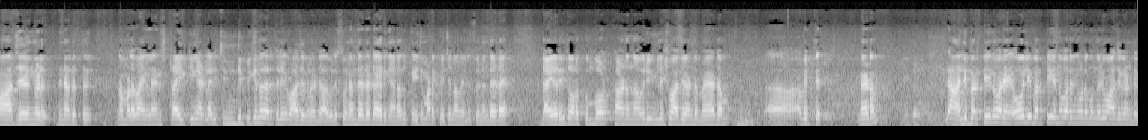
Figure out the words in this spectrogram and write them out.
വാചകങ്ങൾ ഇതിനകത്ത് നമ്മളെ ഭയങ്കര സ്ട്രൈക്കിംഗ് ആയിട്ടുള്ള ചിന്തിപ്പിക്കുന്ന തരത്തിൽ വാചകങ്ങളുണ്ട്. അതുപോലെ സുനന്ദയുടെ ഡയറി ഞാനത് പേജ് മടക്കി വെച്ചിട്ടുണ്ടെന്നില്ല സുനന്ദയുടെ ഡയറി തുറക്കുമ്പോൾ കാണുന്ന ഒരു ഇംഗ്ലീഷ് വാചകമുണ്ട്. മാഡം വ്യക്തി മാഡം ആ ലിബർട്ടി എന്ന് പറയുന്നത് ഓ ലിബർട്ടി എന്ന് പറഞ്ഞു തുടങ്ങുന്ന ഒരു വാചകമുണ്ട്.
